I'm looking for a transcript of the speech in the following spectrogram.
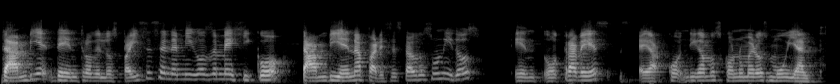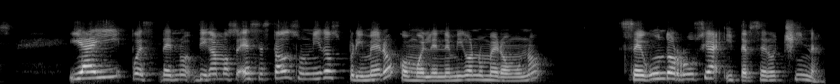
también dentro de los países enemigos de México, también aparece Estados Unidos, en, otra vez, eh, digamos, con números muy altos. Y ahí, pues, digamos, es Estados Unidos primero como el enemigo número uno, segundo Rusia y tercero China.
